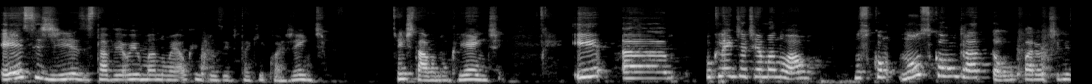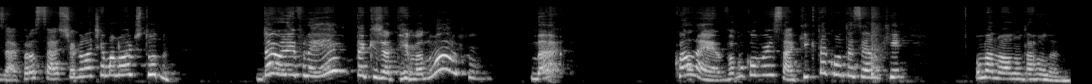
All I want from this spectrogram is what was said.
Esses dias estava eu e o Manuel, que inclusive está aqui com a gente. A gente estava num cliente e uh, o cliente já tinha manual, nos, nos contratou para otimizar processo. Chegou lá, tinha manual de tudo. Daí eu olhei e falei, eita, que já tem manual, né? Qual é? Vamos conversar. O que está acontecendo que o manual não está rolando?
